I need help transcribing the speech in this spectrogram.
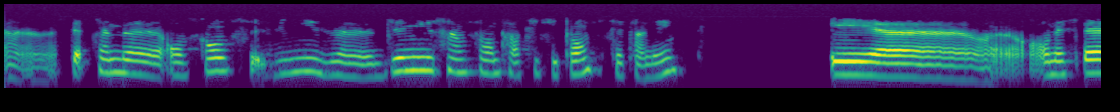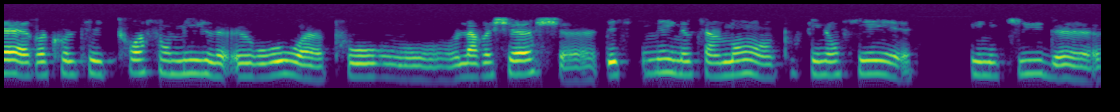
euh, September en France vise euh, 2500 participants cette année. Et euh, on espère récolter 300 000 euros euh, pour la recherche euh, destinée notamment pour financer une étude euh,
